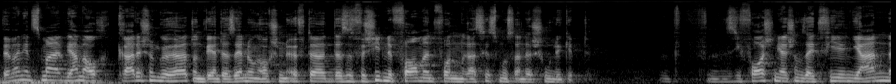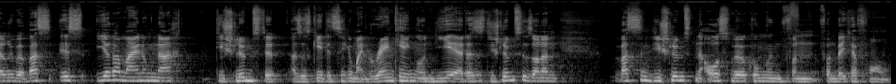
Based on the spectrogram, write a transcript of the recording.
Wenn man jetzt mal, wir haben auch gerade schon gehört und während der Sendung auch schon öfter, dass es verschiedene Formen von Rassismus an der Schule gibt. Sie forschen ja schon seit vielen Jahren darüber. Was ist Ihrer Meinung nach die schlimmste? Also es geht jetzt nicht um ein Ranking und yeah, das ist die schlimmste, sondern was sind die schlimmsten Auswirkungen von, von welcher Form?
